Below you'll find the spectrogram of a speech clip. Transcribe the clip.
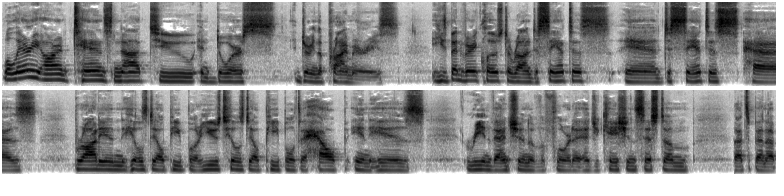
Well, Larry Arnn tends not to endorse during the primaries. He's been very close to Ron DeSantis, and DeSantis has brought in Hillsdale people or used Hillsdale people to help in his reinvention of the Florida education system. That's been a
